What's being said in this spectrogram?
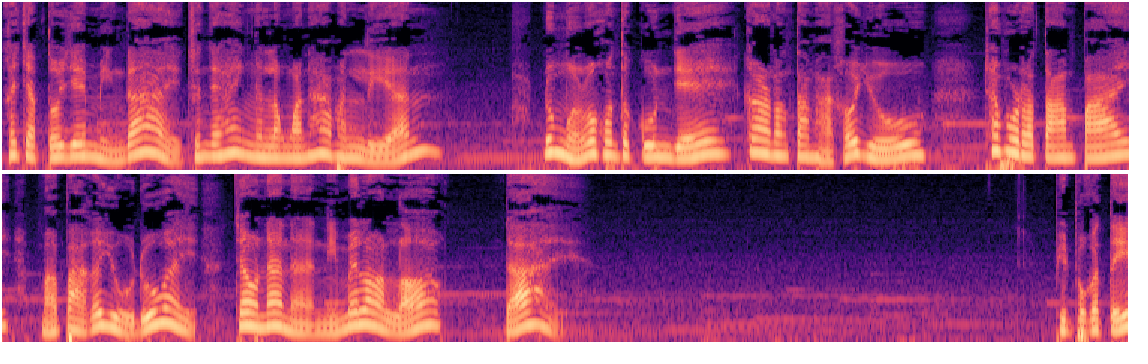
ใครจับตัวเยหมิงได้ ฉันจะให้เงินรางวัลห้าพันเหรียญ ดูเหมือนว่าคนตระกูลเยก็กำลังตามหาเขาอยู่ ถ้าพวกเราตามไป หมาป่าก็อยู่ด้วย เจ้านั่นน่ะหนีไม่รอดหรอก ได้ ผิดปกติ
